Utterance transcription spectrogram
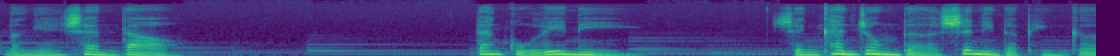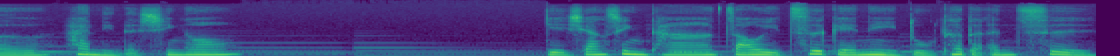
能言善道。但鼓励你，神看重的是你的品格和你的心哦。也相信他早已赐给你独特的恩赐。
